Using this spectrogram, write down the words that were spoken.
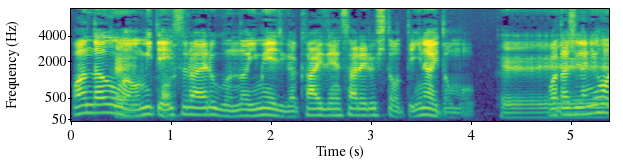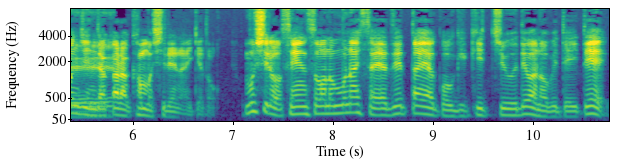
ワンダーウーマンを見てはいイスラエル軍のイメージが改善される人っていないと思う。私が日本人だからかもしれないけど。むしろ戦争の虚しさや絶対悪を劇中では述べていて、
